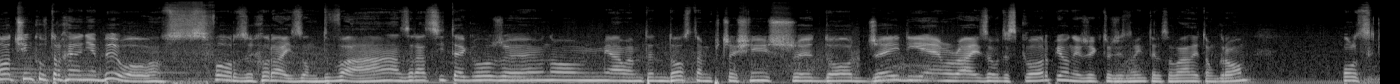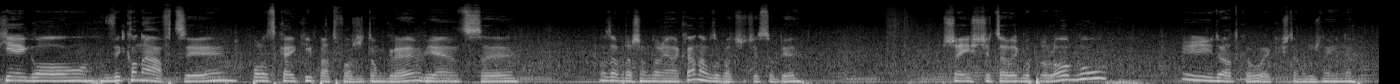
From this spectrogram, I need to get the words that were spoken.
No odcinków trochę nie było z Forza Horizon 2 z racji tego, że no miałem ten dostęp wcześniejszy do JDM Rise of the Scorpion, jeżeli ktoś jest zainteresowany tą grą polskiego wykonawcy. Polska ekipa tworzy tą grę, więc e, no zapraszam do mnie na kanał, zobaczycie sobie przejście całego prologu i dodatkowo jakieś tam różne inne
